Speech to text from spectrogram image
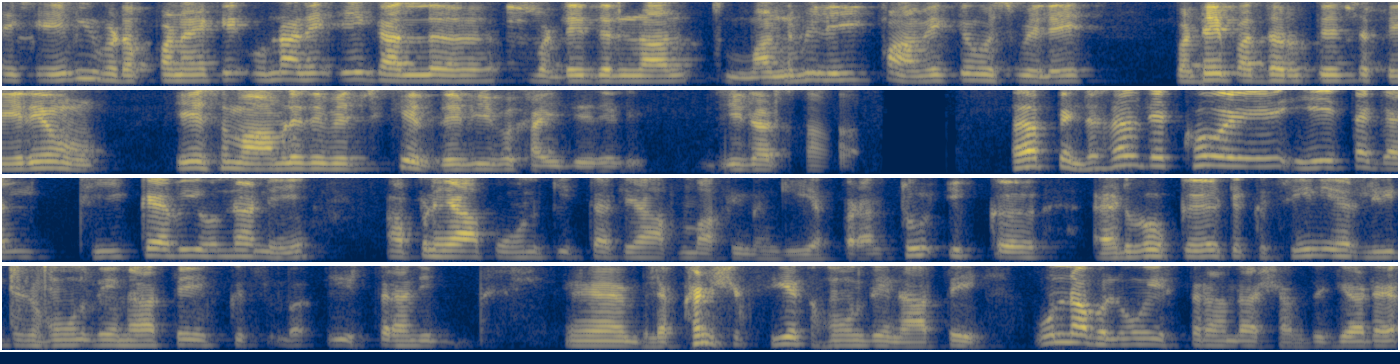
ਇੱਕ ਇਹ ਵੀ ਵਡੱਪਣ ਹੈ ਕਿ ਉਹਨਾਂ ਨੇ ਇਹ ਗੱਲ ਵੱਡੇ ਦਿਲ ਨਾਲ ਮੰਨ ਵੀ ਲਈ, ਭਾਵੇਂ ਕਿ ਉਸ ਵੇਲੇ ਵੱਡੇ ਪੱਧਰ ਉੱਤੇ ਚਫੇਰਿਓਂ ਇਸ ਮਾਮਲੇ ਦੇ ਵਿੱਚ ਘਿਰਦੇ ਵੀ ਵਿਖਾਈ ਦੇ ਰਹੇ ਨੇ। ਜੀ ਡਾਕਟਰ ਸਾਹਿਬ। ਭਿੰਦਰ ਸਾਹਿਬ ਦੇਖੋ, ਇਹ ਇਹ ਤਾਂ ਗੱਲ ਠੀਕ ਹੈ ਵੀ ਉਹਨਾਂ ਨੇ ਆਪਣੇ ਆਪ ਓਨ ਕੀਤਾ ਤੇ ਆਪ ਮਾਫੀ ਮੰਗੀ ਹੈ, ਪਰੰਤੂ ਇੱਕ ਐਡਵੋਕੇਟ ਇੱਕ ਸੀਨੀਅਰ ਲੀਡਰ ਹੋਣ ਦੇ ਨਾਤੇ, ਇੱਕ ਇਸ ਤਰ੍ਹਾਂ ਦੀ ਵਿਲੱਖਣ ਸ਼ਖਸੀਅਤ ਹੋਣ ਦੇ ਨਾਤੇ ਉਹਨਾਂ ਵੱਲੋਂ ਇਸ ਤਰ੍ਹਾਂ ਦਾ ਸ਼ਬਦ ਜਿਹੜਾ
